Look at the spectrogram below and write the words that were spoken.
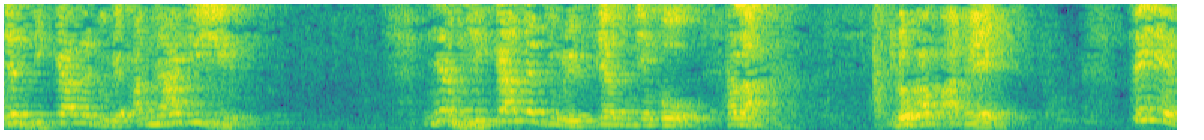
မျက်စိကန်းတဲ့သူတွေအများကြီးရှိတယ်။မျက်စိကန်းတဲ့သူတွေပြန်မြင်ဖို့ဟဟလားလိုအပ်ပါတယ်။တဲ့ရဲ့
